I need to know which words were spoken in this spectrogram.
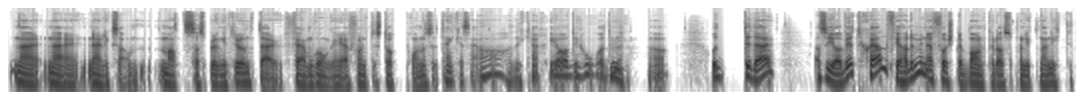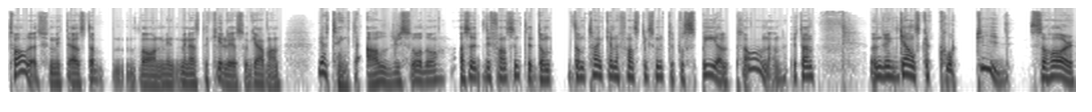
när, när, när liksom Mats har sprungit runt där fem gånger, jag får inte stopp på honom, så tänker jag så här, ah, det kanske är ADHD. Mm. Ja. Och det där, alltså jag vet själv, för jag hade mina första barnkalas på 1990-talet, för mitt äldsta barn, min, min äldsta kille är så gammal. Jag tänkte aldrig så då. Alltså det fanns inte, de, de tankarna fanns liksom inte på spelplanen, utan under en ganska kort tid så har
